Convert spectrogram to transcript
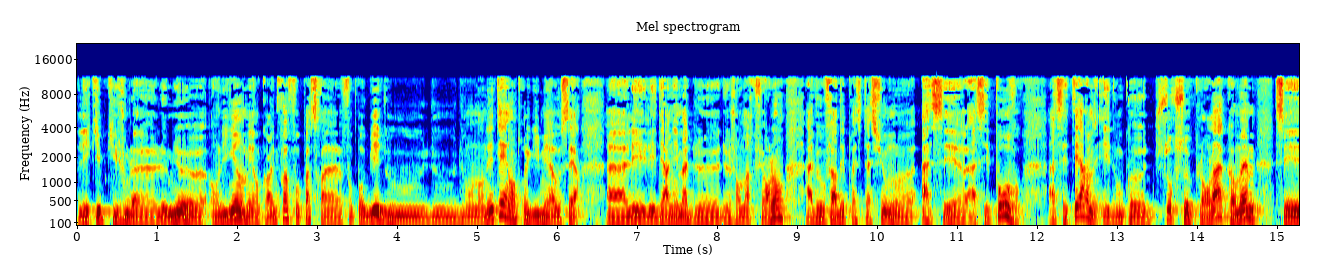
l'équipe qui joue le mieux en Ligue 1 mais encore une fois, faut pas faut pas oublier d'où on en était entre guillemets à Auxerre. Euh, les, derniers matchs de, Jean-Marc Furlan avaient offert des prestations euh, assez euh, assez pauvres à ces termes, et donc sur ce plan-là, quand même, c'est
